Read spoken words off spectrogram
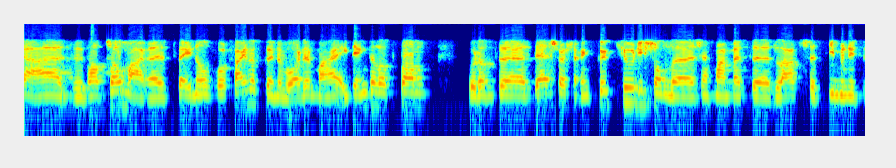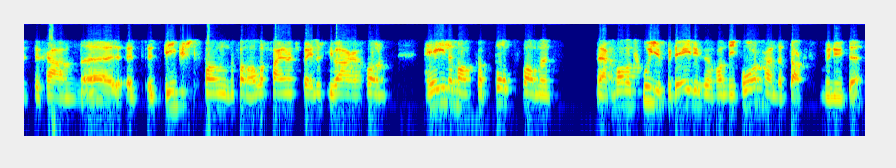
Ja, het had zomaar 2-0 eh, voor Feyenoord kunnen worden. Maar ik denk dat dat kwam doordat uh, Dessers en Kukju, die stonden zeg maar, met de laatste 10 minuten te gaan het, het, diepst van, van alle Feyenoord-spelers. Die waren gewoon helemaal kapot van het, nou, van het goede verdedigen van die voorgaande 80 minuten.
